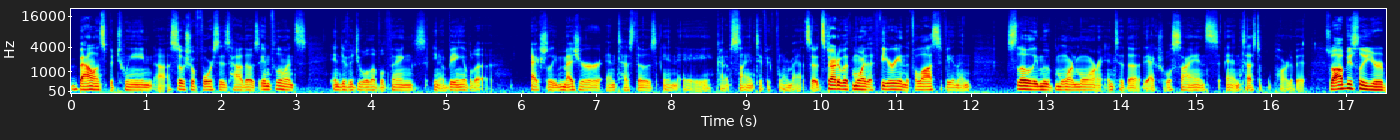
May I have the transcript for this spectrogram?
balance between uh, social forces, how those influence individual level things. You know, being able to actually measure and test those in a kind of scientific format. So it started with more the theory and the philosophy, and then slowly moved more and more into the, the actual science and testable part of it. So obviously your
